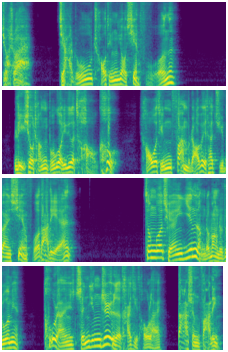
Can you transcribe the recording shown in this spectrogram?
九帅，假如朝廷要献佛呢？李秀成不过一个草寇，朝廷犯不着为他举办献佛大典。”曾国荃阴冷地望着桌面，突然神经质地抬起头来，大声发令：“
